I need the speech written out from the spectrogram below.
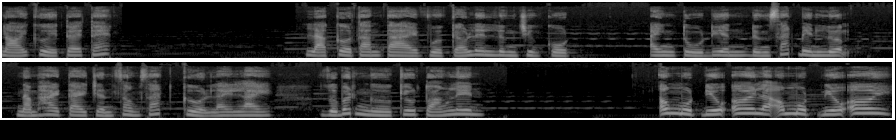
nói cười toe toét. Lá cờ tam tài vừa kéo lên lưng trường cột. Anh tù điên đứng sát bên lượm, nắm hai tay chấn song sát cửa lay lay, rồi bất ngờ kêu toáng lên. Ông một điếu ơi là ông một điếu ơi,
